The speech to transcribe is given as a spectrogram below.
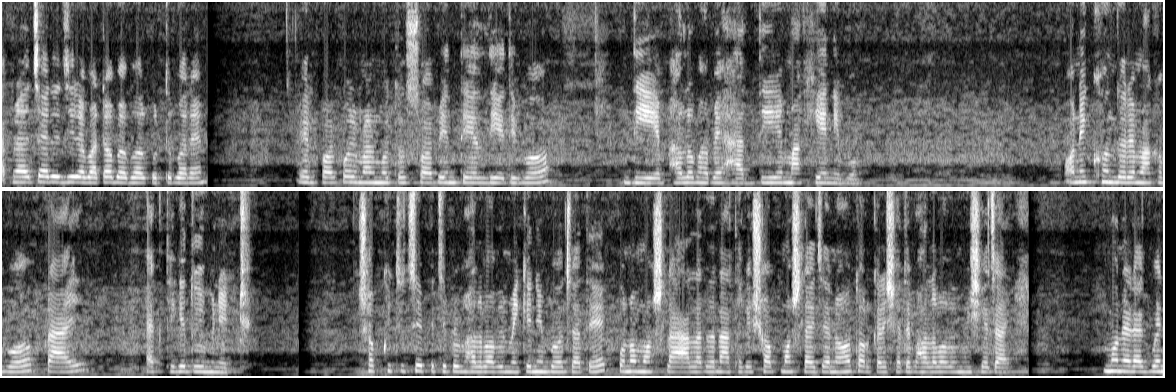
আপনারা চাইলে জিরা বাটাও ব্যবহার করতে পারেন। এরপর পরিমাণ মতো সয়াবিন তেল দিয়ে দিব। দিয়ে ভালোভাবে হাত দিয়ে মাখিয়ে নিব। অনেকক্ষণ ধরে মাখাবো প্রায় এক থেকে দুই মিনিট। সব কিছু চেপে চেপে ভালোভাবে মেখে নিব যাতে কোনো মশলা আলাদা না থাকে। সব মশলাই যেন তরকারির সাথে ভালোভাবে মিশে যায়। মনে রাখবেন,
